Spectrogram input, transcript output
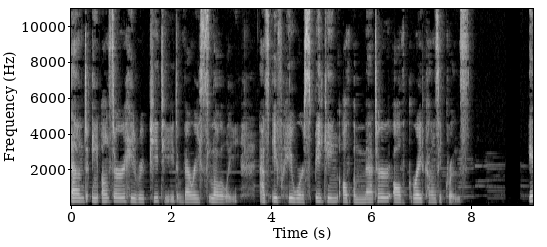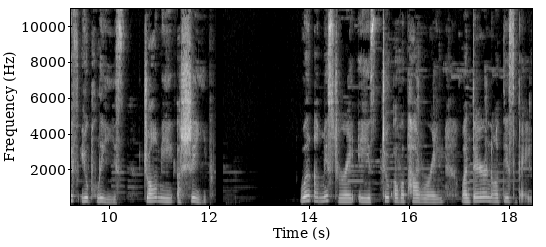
And in answer, he repeated very slowly, as if he were speaking of a matter of great consequence. If you please, draw me a sheep. When a mystery is too overpowering, one dare not disobey.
